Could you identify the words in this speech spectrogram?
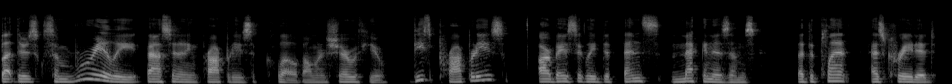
But there's some really fascinating properties of clove I want to share with you. These properties are basically defense mechanisms that the plant has created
